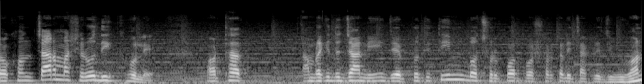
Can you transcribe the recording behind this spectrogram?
তখন চার মাসের অধিক হলে, অর্থাৎ আমরা কিন্তু জানি যে প্রতি তিন বছর পর পর সরকারি চাকরিজীবীগণ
